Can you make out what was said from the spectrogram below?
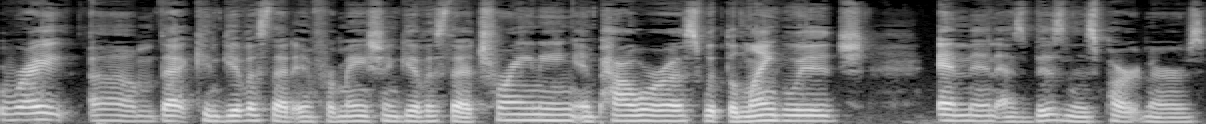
right, um, that can give us that information, give us that training, empower us with the language, and then as business partners,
